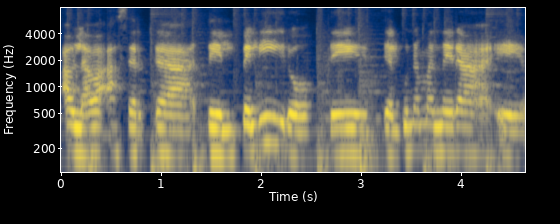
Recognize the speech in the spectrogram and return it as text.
hablaba acerca del peligro de, de alguna manera, em,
